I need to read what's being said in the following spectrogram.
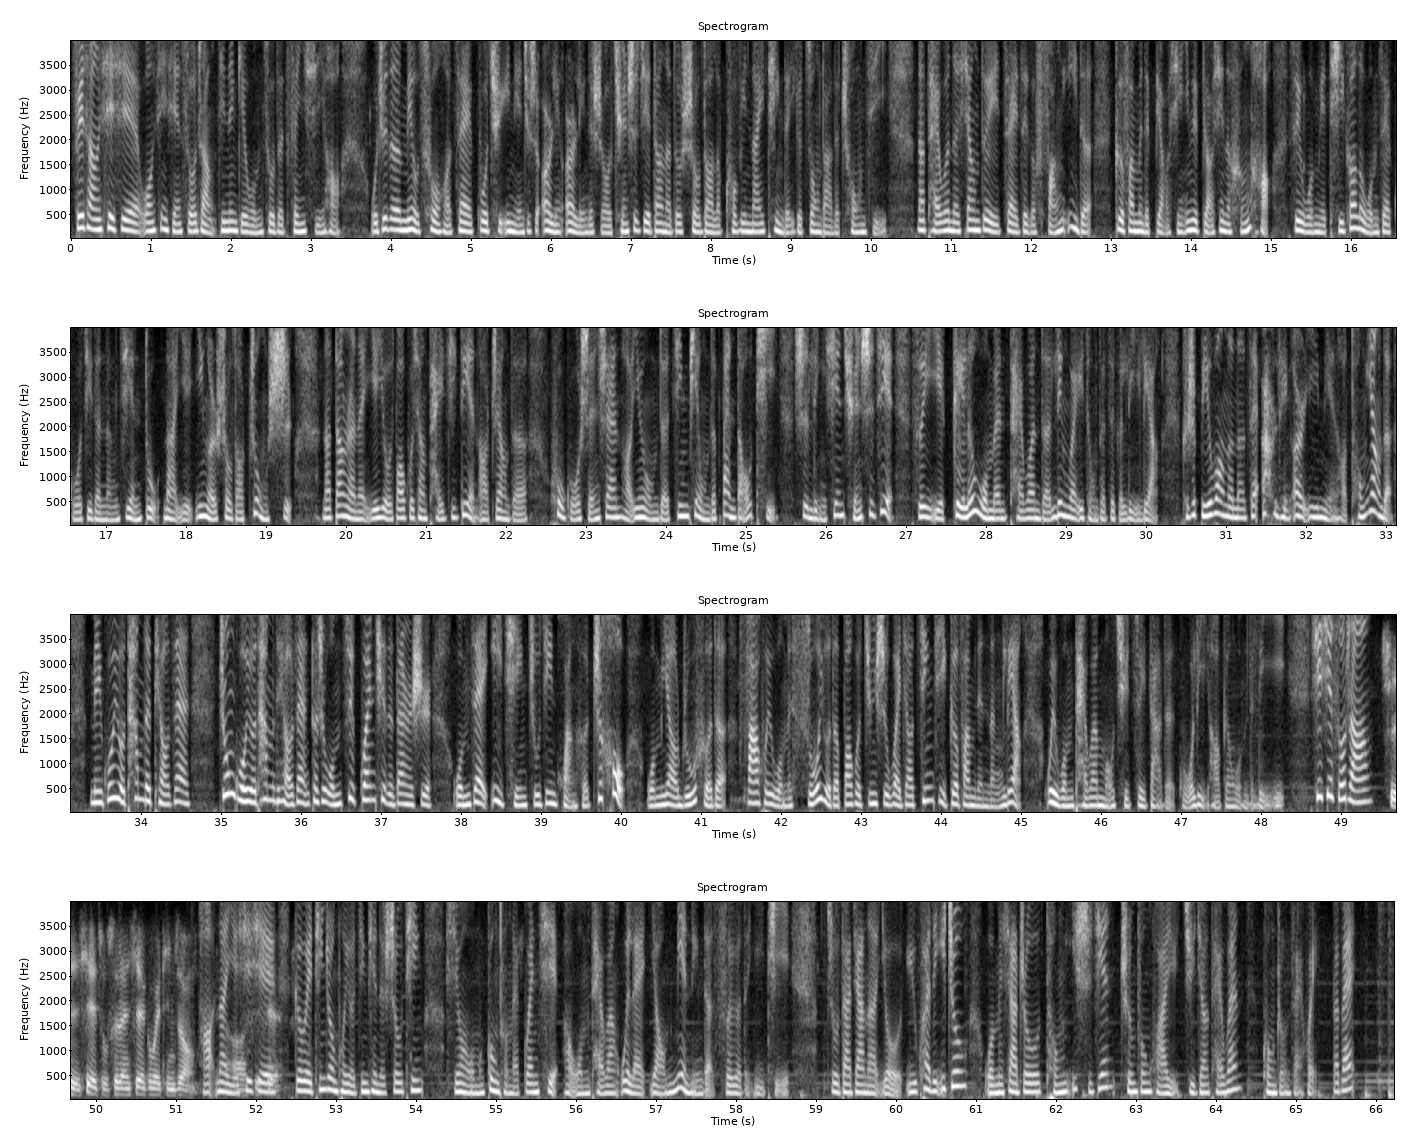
非常谢谢王信贤所长今天给我们做的分析哈，我觉得没有错哈，在过去一年就是二零二零的时候，全世界当然都受到了 COVID nineteen 的一个重大的冲击。那台湾呢，相对在这个防疫的各方面的表现，因为表现的很很好，所以我们也提高了我们在国际的能见度，那也因而受到重视。那当然呢，也有包括像台积电啊这样的护国神山哈，因为我们的晶片、我们的半导体是领先全世界，所以也给了我们台湾的另外一种的这个力量。量，可是别忘了呢，在二零二一年哈，同样的，美国有他们的挑战，中国有他们的挑战。可是我们最关切的当然是我们在疫情逐渐缓和之后，我们要如何的发挥我们所有的包括军事、外交、经济各方面的能量，为我们台湾谋取最大的国力哈，跟我们的利益。谢谢所长，是谢谢主持人，谢谢各位听众。好，那也谢谢各位听众朋友今天的收听，希望我们共同来关切啊，我们台湾未来要面临的所有的议题。祝大家呢有愉快的一周，我们下周同一时间春风华语聚焦台湾，空中再会，拜拜。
